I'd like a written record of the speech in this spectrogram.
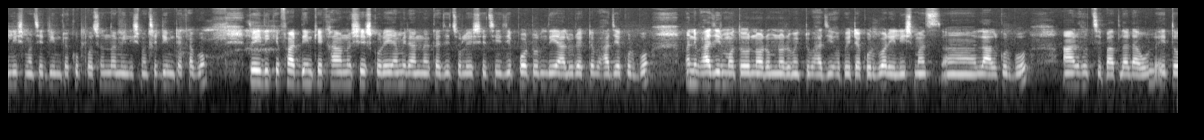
ইলিশ মাছের ডিমটা খুব পছন্দ। আমি ইলিশ মাছের ডিমটা খাব। তো এইদিকে ফার দিনকে খাওয়ানো শেষ করে আমি রান্নার কাজে চলে এসেছি। যে পটল দিয়ে আলুর একটা ভাজা করব। মানে ভাজির মতো নরম নরম একটু ভাজি হবে এটা করব। আর ইলিশ মাছ লাল করব। আর হচ্ছে পাতলা ডাউল, এই তো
